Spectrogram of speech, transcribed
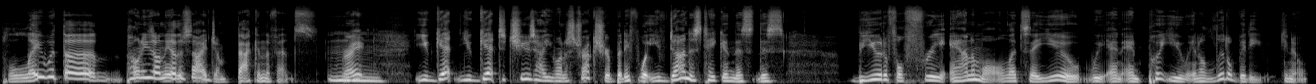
play with the ponies on the other side, jump back in the fence. Right? Mm. You get you get to choose how you want to structure. But if what you've done is taken this this beautiful free animal, let's say you, we and, and put you in a little bitty, you know,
